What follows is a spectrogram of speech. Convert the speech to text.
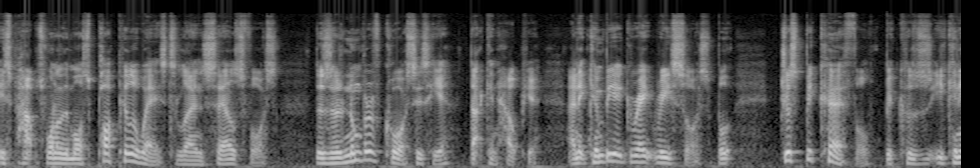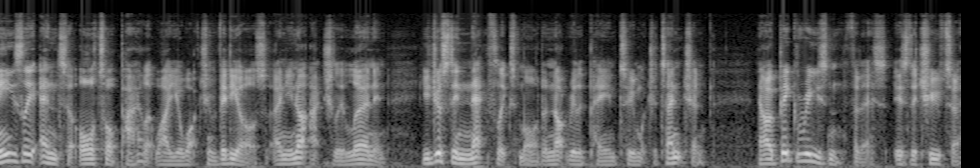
is perhaps one of the most popular ways to learn Salesforce. There's a number of courses here that can help you, and it can be a great resource, but just be careful because you can easily enter autopilot while you're watching videos and you're not actually learning. You're just in Netflix mode and not really paying too much attention. Now, a big reason for this is the tutor.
